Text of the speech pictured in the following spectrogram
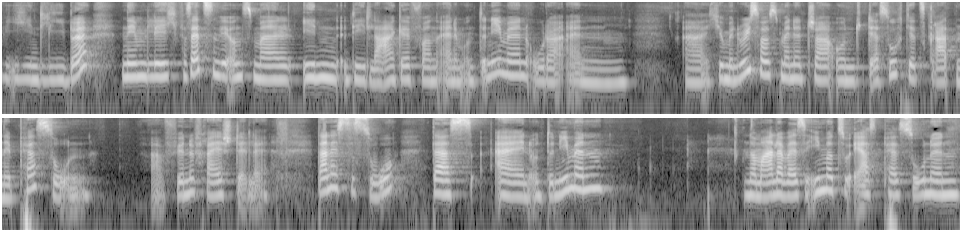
wie ich ihn liebe. Nämlich versetzen wir uns mal in die Lage von einem Unternehmen oder einem äh, Human Resource Manager und der sucht jetzt gerade eine Person äh, für eine freie Stelle. Dann ist es so, dass ein Unternehmen normalerweise immer zuerst Personen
